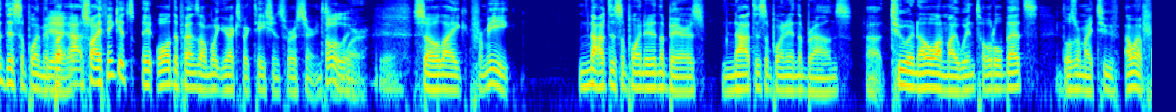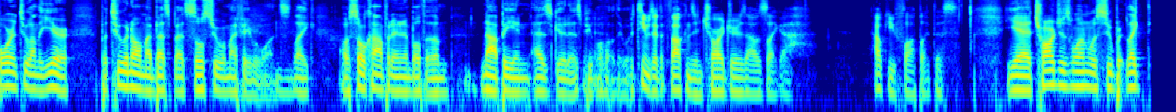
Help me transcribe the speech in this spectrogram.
a disappointment. But uh, so I think it's it all depends on what your expectations for a certain Totally. team were. Yeah. So like for me, not disappointed in the Bears, not disappointed in the Browns. Uh, two and zero on my win total bets. Those were my two. I went four and two on the year, but two and zero on my best bets. Those two were my favorite ones. Like I was so confident in both of them not being as good as people thought they would. teams like the Falcons and Chargers, I was like, ah, how can you flop like this? Yeah, Chargers one was super. Like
